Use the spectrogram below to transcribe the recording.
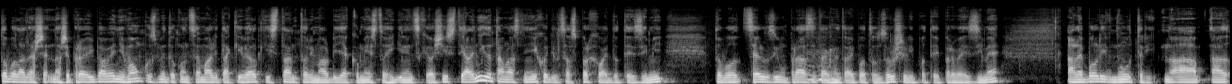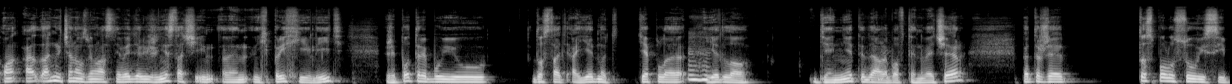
To bola naše, naše prvé vybavenie. Vonku sme dokonca mali taký veľký stan, ktorý mal byť ako miesto hygienického očisty, ale nikto tam vlastne nechodil sa sprchovať do tej zimy. To bolo celú zimu prázdne, tak sme to aj potom zrušili po tej prvej zime ale boli vnútri. No a, a, a Angličanov sme vlastne vedeli, že nestačí len ich prichýliť, že potrebujú dostať aj jedno teplé uh-huh. jedlo denne, teda alebo v ten večer, pretože to spolu súvisí.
